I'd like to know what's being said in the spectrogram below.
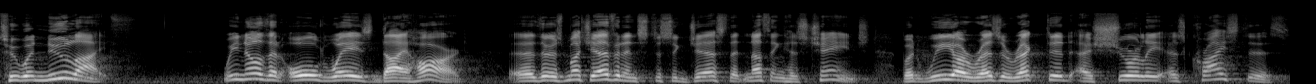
to a new life. We know that old ways die hard. Uh, there's much evidence to suggest that nothing has changed, but we are resurrected as surely as Christ is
